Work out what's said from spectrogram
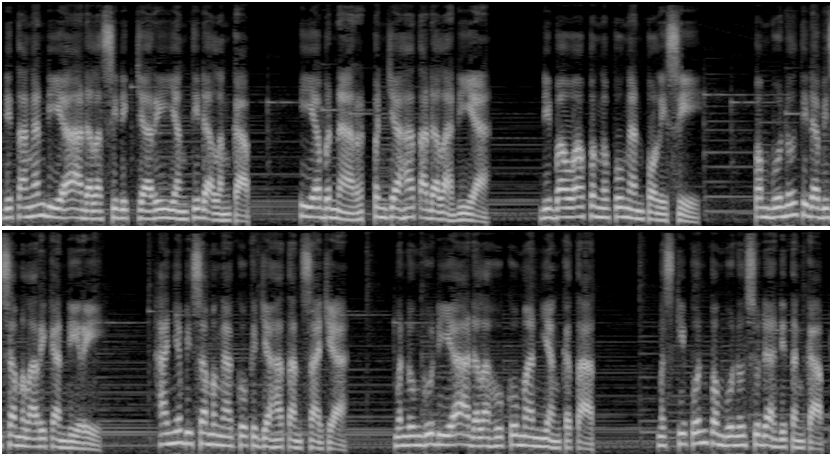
Di tangan dia adalah sidik jari yang tidak lengkap. Iya benar, penjahat adalah dia. Di bawah pengepungan polisi. Pembunuh tidak bisa melarikan diri. Hanya bisa mengaku kejahatan saja. Menunggu dia adalah hukuman yang ketat. Meskipun pembunuh sudah ditangkap.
